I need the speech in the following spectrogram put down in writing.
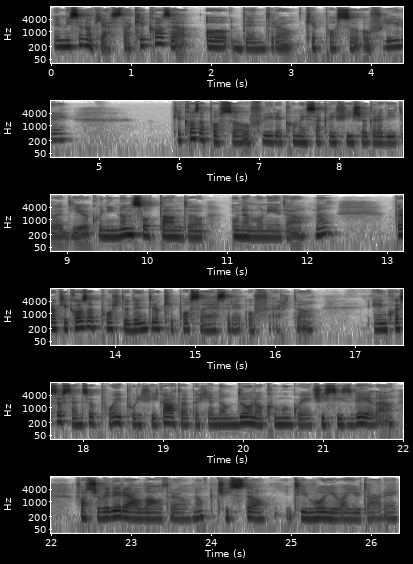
E mi sono chiesta che cosa ho dentro che posso offrire? Che cosa posso offrire come sacrificio gradito a Dio? Quindi non soltanto una moneta, no? Però che cosa porto dentro che possa essere offerta? E in questo senso poi purificata perché nel dono comunque ci si svela, faccio vedere all'altro, no? ci sto, ti voglio aiutare.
